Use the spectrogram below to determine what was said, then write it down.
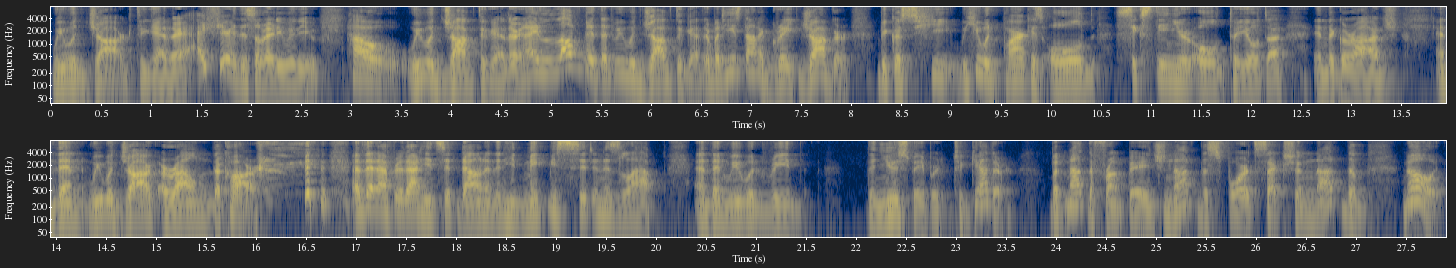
we would jog together. I shared this already with you. How we would jog together, and I loved it that we would jog together. But he's not a great jogger because he he would park his old 16 year old Toyota in the garage, and then we would jog around the car. and then after that, he'd sit down, and then he'd make me sit in his lap, and then we would read the newspaper together but not the front page, not the sports section, not the no,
